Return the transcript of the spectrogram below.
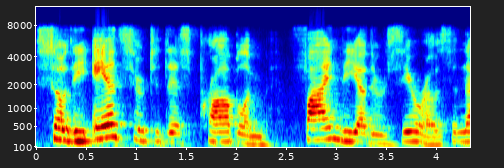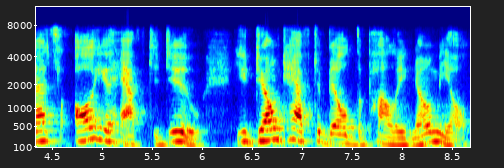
So the answer to this problem, find the other zeros, and that's all you have to do. You don't have to build the polynomial.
